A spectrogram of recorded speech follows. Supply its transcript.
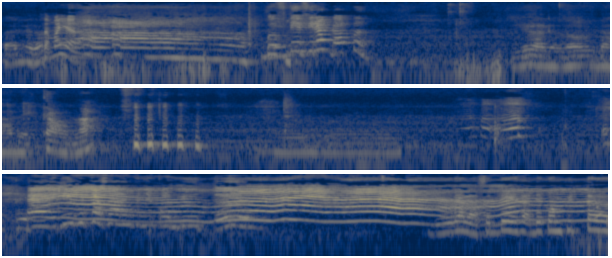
Tak ada lah. Tak payah lah. Ah. Birthday Fira berapa? Ya, kalau dah ada account lah. Eh, ini bukan Sarah punya komputer. Dia dah lah sedih tak ada komputer.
